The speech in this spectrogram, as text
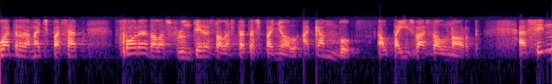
4 de maig passat fora de les fronteres de l'estat espanyol, a Cambo, al País Basc del Nord. A, 100,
